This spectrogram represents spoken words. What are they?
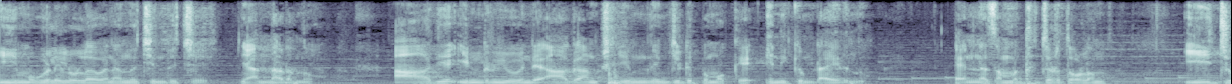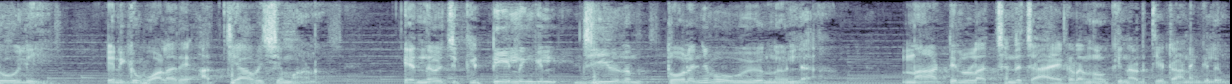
ഈ മുകളിലുള്ളവനെന്ന് ചിന്തിച്ച് ഞാൻ നടന്നു. ആദ്യ ഇന്റർവ്യൂവിന്റെ ആകാംക്ഷയും നെഞ്ചിടിപ്പുമൊക്കെ എനിക്കുണ്ടായിരുന്നു. എന്നെ സംബന്ധിച്ചിടത്തോളം ഈ ജോലി എനിക്ക് വളരെ അത്യാവശ്യമാണ്. എന്ന് വെച്ച് കിട്ടിയില്ലെങ്കിൽ ജീവിതം തൊലഞ്ഞു പോവുകയൊന്നുമില്ല നാട്ടിലുള്ള അച്ഛന്റെ ചായക്കട നോക്കി നടത്തിയിട്ടാണെങ്കിലും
